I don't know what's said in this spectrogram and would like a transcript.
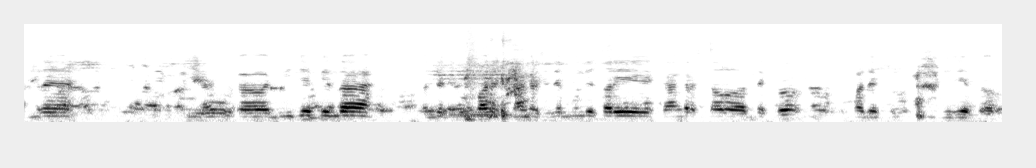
ಅಂದ್ರೆ ಬಿಜೆಪಿಯಿಂದ ಅಧ್ಯಕ್ಷ ಉಪಾಧ್ಯಕ್ಷ ಕಾಂಗ್ರೆಸ್ ಇದೆ. ಮುಂದಿನ ಸಾರಿ ಕಾಂಗ್ರೆಸ್ನವರು ಅಧ್ಯಕ್ಷರು ಉಪಾಧ್ಯಕ್ಷರು ಬಿಜೆಪಿ ಅವರು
